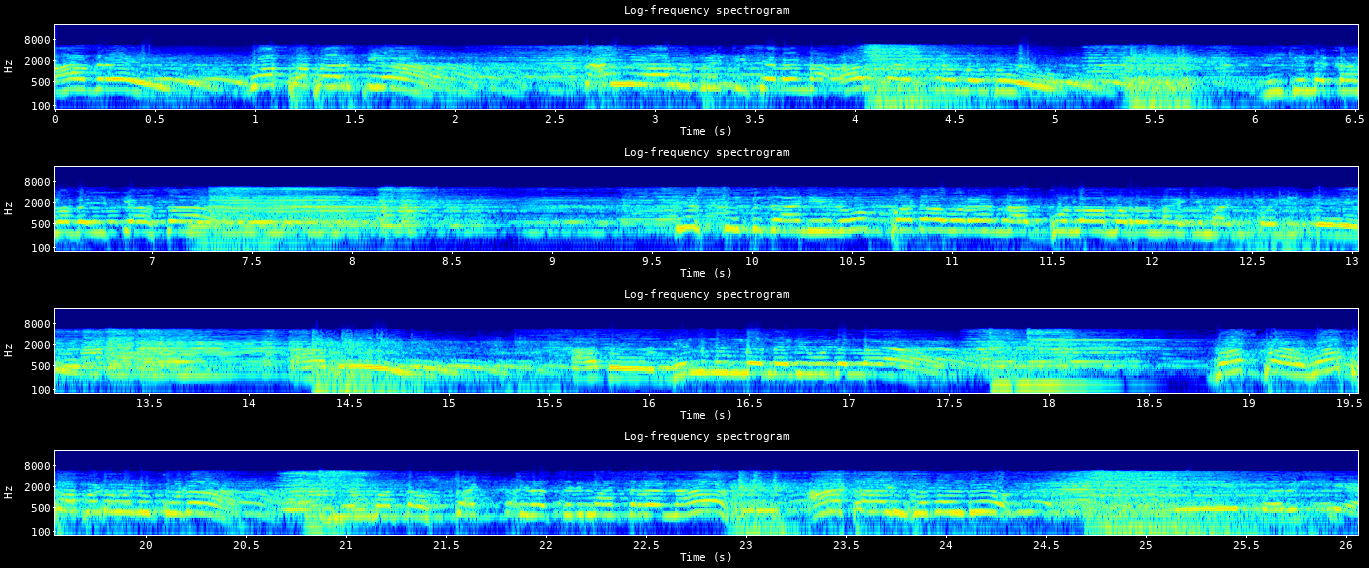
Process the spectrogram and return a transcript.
ಆದ್ರೆ ಒಬ್ಬ ಭಾರತೀಯ ಸಾವಿರಾರು ಬ್ರಿಟಿಷರನ್ನ ಆಳ್ತಾ ಇದ್ರು ಅನ್ನೋದು ಈಗಿನ ಕಾಲದ ಇತಿಹಾಸ. ಇಷ್ಟು ದಿನ ನೀನು ಬಡವರನ್ನ ಗುಲಾಮರನ್ನಾಗಿ ಮಾಡಿಕೊಂಡಿದ್ದೆ. ಆದ್ರೆ ಅದು ನಿನ್ ಮುಂದೆ ನಡೆಯುವುದಿಲ್ಲ. ಒಬ್ಬ ಒಬ್ಬ ಬಡವನು ಕೂಡ ನಿಮ್ಮಂತ ಸಕ್ಕಿನ ಶ್ರೀಮಂತರನ್ನ ಆಟ ಆಡಿಸಬಹುದು. ಪರಿಚಯ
